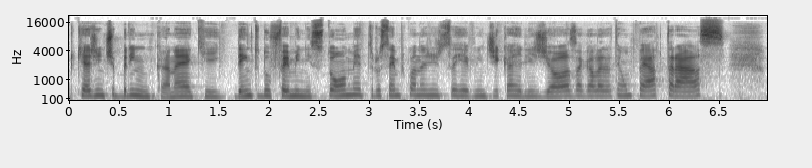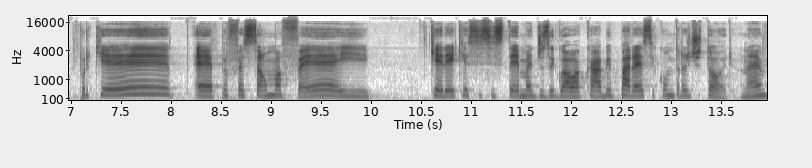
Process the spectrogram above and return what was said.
porque a gente brinca, né? Que dentro do feministômetro, sempre quando a gente se reivindica religiosa, a galera tem um pé atrás, porque é professar uma fé e querer que esse sistema desigual acabe parece contraditório, né?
